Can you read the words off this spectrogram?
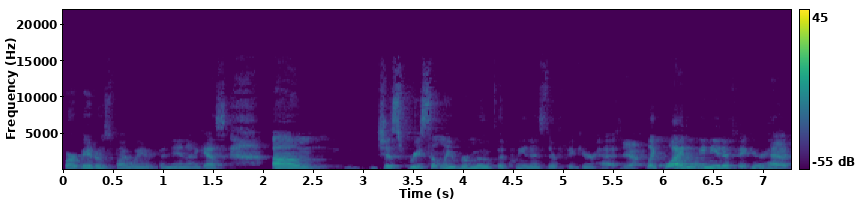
Barbados by way of Benin, I guess, um, just recently removed the queen as their figurehead. Yeah. Like, why do we need a figurehead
